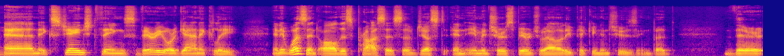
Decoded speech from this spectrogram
Hmm. and exchanged things very organically. And it wasn't all this process of just an immature spirituality picking and choosing, but there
